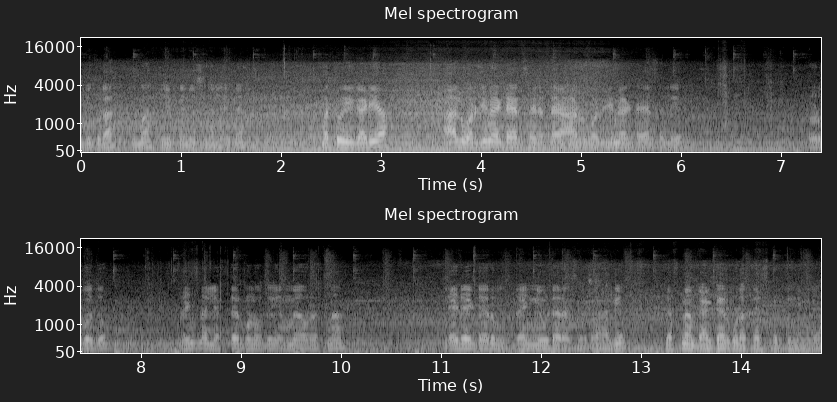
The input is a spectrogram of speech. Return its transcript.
ಇದು ಕೂಡ ತುಂಬ ನೀಟ್ ಕಂಡೀಷನಲ್ಲೇ ಇದೆ. ಮತ್ತು ಈ ಗಾಡಿಯ ಆಲ್ ಒರಿಜಿನಲ್ ಟೈರ್ಸ್ ಇರುತ್ತೆ. ಆಲ್ ಒರಿಜಿನಲ್ ಟೈರ್ಸಲ್ಲಿ ನೋಡ್ಬೋದು ಫ್ರಂಟ್ನ ಲೆಫ್ಟ್ ಟೈರ್ ಕೊಡೋದು ಎಂ ಎ ಅವ್ರ ಹತ್ರ ಎಲ್ ಟೈರ್ ಬ್ರ್ಯಾಂಡ್ ನ್ಯೂ ಟೈರ್ ಹಾಕ್ಸಿರ್ತಾರೆ. ಹಾಗೆ ಲೆಫ್ಟ್ನ ಬ್ಯಾಕ್ ಟೈರ್ ಕೂಡ ತೋರಿಸ್ಕೊಡ್ತೀನಿ ನಿಮಗೆ.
